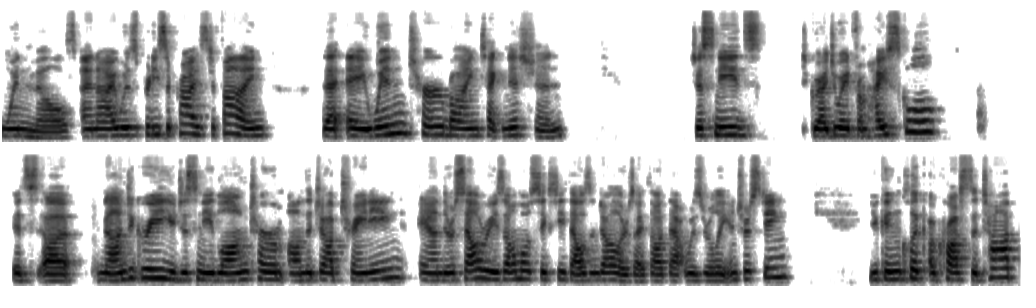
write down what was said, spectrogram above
windmills. And I was pretty surprised to find that a wind turbine technician just needs to graduate from high school. It's a non-degree. You just need long-term on-the-job training, and their salary is almost $60,000. I thought that was really interesting. You can click across the top,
